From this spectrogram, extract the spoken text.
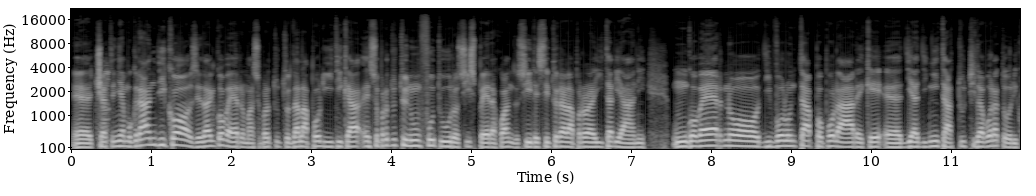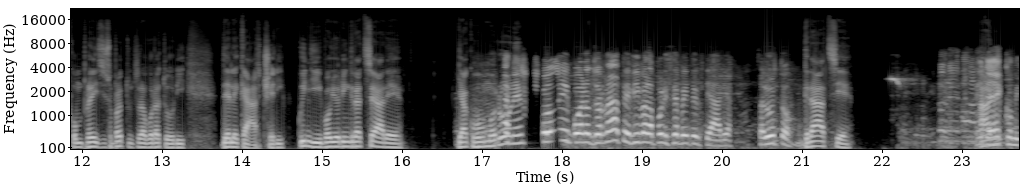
eh, ci attendiamo grandi cose dal governo, ma soprattutto dalla politica e soprattutto in un futuro, si spera, quando si restituirà la parola agli italiani, un governo di volontà popolare che eh, dia dignità a tutti i lavoratori, compresi soprattutto i lavoratori delle carceri. Quindi voglio ringraziare Jacopo Morrone. Voi, buona giornata e viva la polizia penitenziaria. Saluto. Grazie. An- eccomi.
